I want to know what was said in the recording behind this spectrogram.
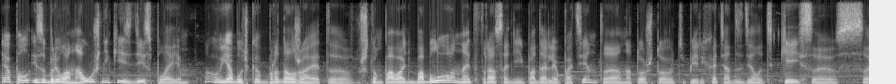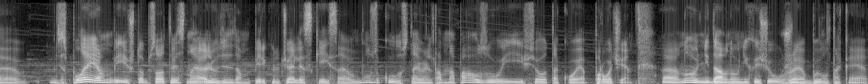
Apple изобрела наушники с дисплеем. Ну, яблочко продолжает э, штамповать бабло. На этот раз они подали патент э, на то, что теперь хотят сделать кейсы с э, дисплеем, и чтобы, соответственно, люди там переключали с кейса музыку, ставили там на паузу и все такое прочее. Ну, недавно у них еще уже была такая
